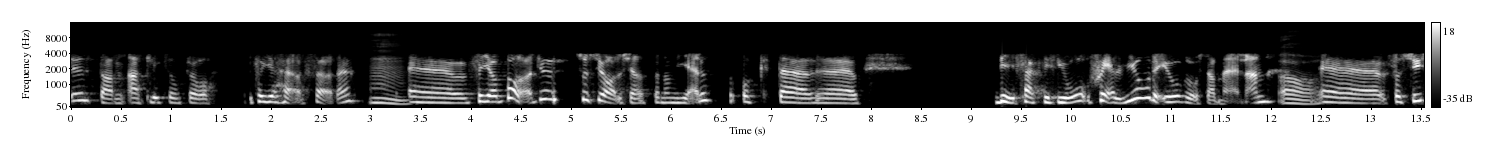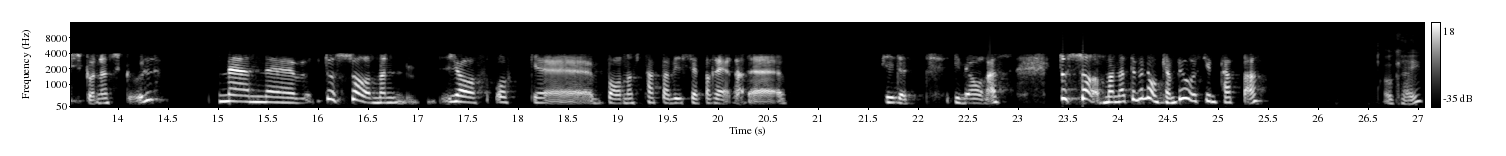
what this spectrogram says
utan att liksom få, få gehör för det. Mm. Eh, för jag bad ju socialtjänsten om hjälp och där eh, vi faktiskt gjorde, själv gjorde orosanmälan Ja. eh, för syskonens skull. Men eh, då sa man, jag och eh, barnens pappa, vi separerade tidigt i våras. Då sa man att de kan bo hos sin pappa. Okej.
